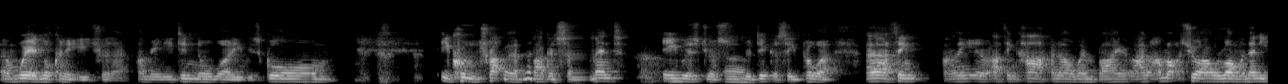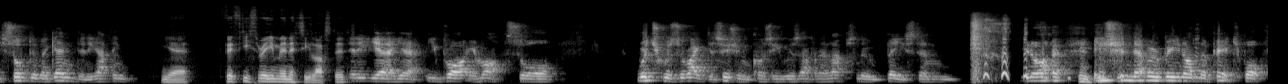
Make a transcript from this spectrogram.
and we're looking at each other. I mean, he didn't know where he was going. He couldn't trap a bag of cement. He was just Oh. ridiculously poor. And I think, I think, I think half an hour went by. I'm not sure how long, and then he subbed him again, didn't he? I think Yeah. 53 minutes he lasted. did he? Yeah, yeah. He brought him off. So, which was the right decision because he was having an absolute beast, and you know he should never have been on the pitch. But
